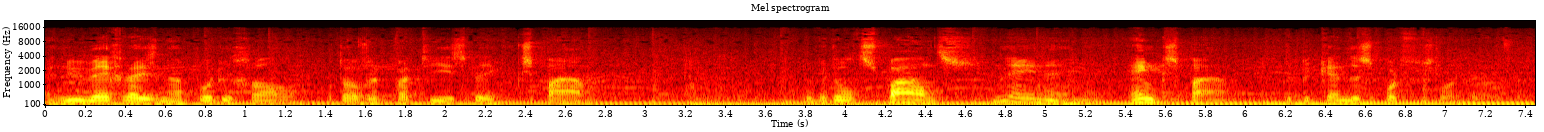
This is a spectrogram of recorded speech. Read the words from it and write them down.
En nu wegwezen naar Portugal, want over een kwartier spreek ik Spaan. U bedoelt Spaans. Nee, nee, nee. Henk Spaan, de bekende sportverslaggever.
